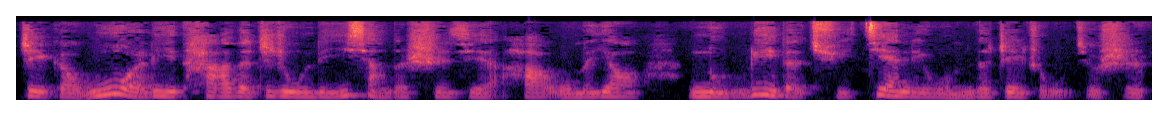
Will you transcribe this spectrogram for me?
这个无我利他的这种理想的世界哈，我们要努力的去建立我们的这种就是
